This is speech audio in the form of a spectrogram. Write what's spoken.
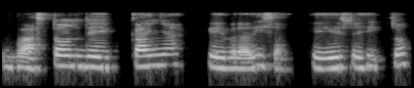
bastón de caña quebradiza, que es Egipto,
